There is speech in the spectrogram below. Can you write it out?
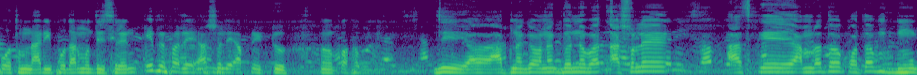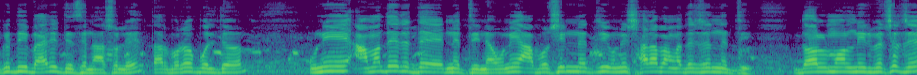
প্রথম নারী প্রধানমন্ত্রী ছিলেন। এ ব্যাপারে আসলে আপনি একটু কথা বলবেন। জি আপনাকে অনেক ধন্যবাদ। আসলে আজকে আমরা তো কথা মুখে দিয়ে বাইরে দিতেছি না আসলে, তারপরেও বলতে উনি আমাদের নেত্রী না, উনি আবসীর নেত্রী, উনি সারা বাংলাদেশের নেত্রী। দলমল নির্বিশেষে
